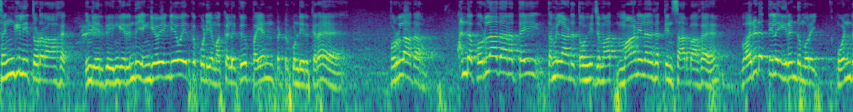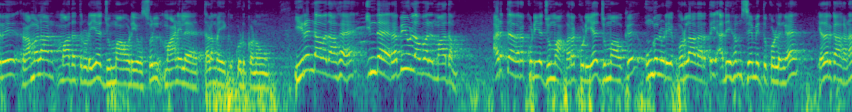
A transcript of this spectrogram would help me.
சங்கிலி தொடராக இங்கே இருக்கு. இங்கே இருந்து எங்கேயோ எங்கேயோ இருக்கக்கூடிய மக்களுக்கு பயன் பெற்று கொண்டிருக்கிற பொருளாதாரம். அந்த பொருளாதாரத்தை தமிழ்நாடு தௌஹி ஜமாத் மாநிலகத்தின் சார்பாக வருடத்தில் இரண்டு முறை. ஒன்று ரமலான் மாதத்தினுடைய ஜும்மாவுடைய வசூல் மாநில தலைமைக்கு கொடுக்கணும். இரண்டாவதாக இந்த ரபியுல் அவ்வல் மாதம் அடுத்த வரக்கூடிய ஜும்மா வரக்கூடிய ஜும்மாவுக்கு உங்களுடைய பொருளாதாரத்தை அதிகம் சேமித்துக் கொள்ளுங்க. எதற்காகனா?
